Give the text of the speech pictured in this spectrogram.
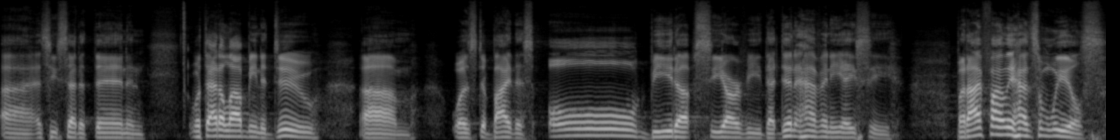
uh, as he said it then. And what that allowed me to do um, was to buy this old beat up CRV that didn't have any AC but I finally had some wheels,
